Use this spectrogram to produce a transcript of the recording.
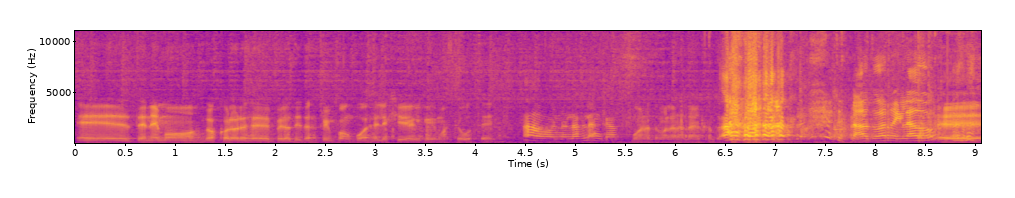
Eh, tenemos dos colores de pelotitas de ping pong, puedes elegir el que más te guste. Ah, bueno, las blancas. Bueno, toma la naranja. entonces. Estaba todo arreglado. Eh,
